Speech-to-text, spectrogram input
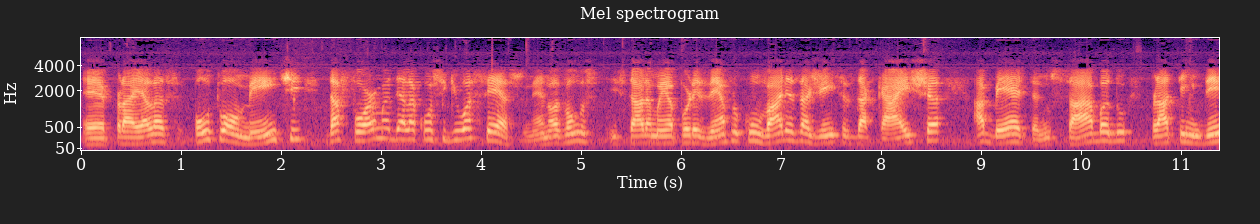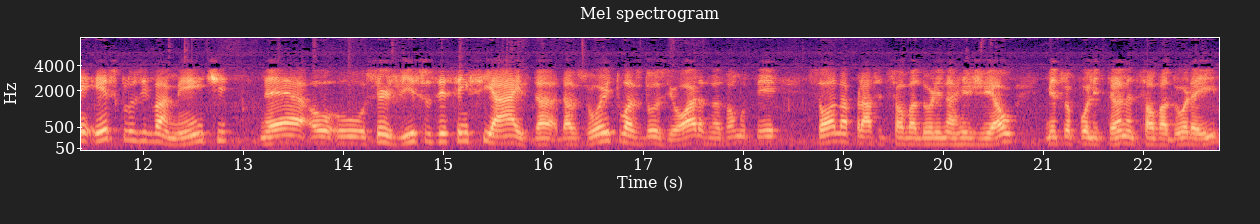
é, para elas pontualmente da forma dela conseguir o acesso. Né? Nós vamos estar amanhã, por exemplo, com várias agências da Caixa aberta no sábado para atender exclusivamente né, os, os serviços essenciais, da, das 8 às 12 horas, nós vamos ter só na Praça de Salvador e na região metropolitana de Salvador aí,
